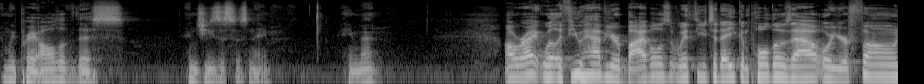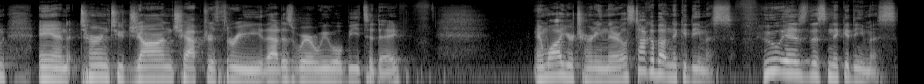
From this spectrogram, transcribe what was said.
And we pray all of this in Jesus' name, amen. All right, well, if you have your Bibles with you today, you can pull those out or your phone and turn to John chapter 3. That is where we will be today. And while you're turning there, let's talk about Nicodemus. Who is this Nicodemus?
